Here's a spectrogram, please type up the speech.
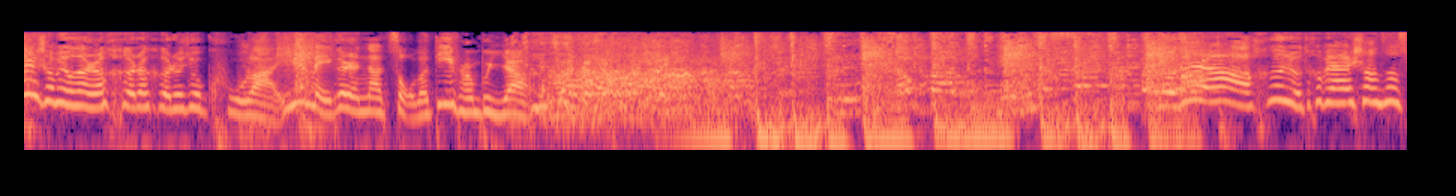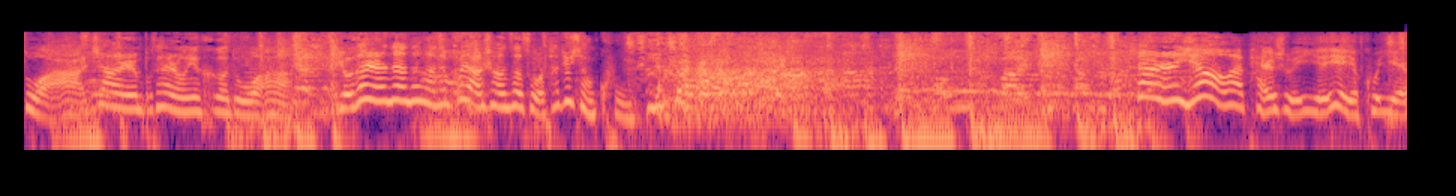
为什么有的人喝着喝着就哭了？因为每个人呢走的地方不一样。有的人啊喝酒特别爱上厕所啊，这样的人不太容易喝多啊。有的人呢他可能不想上厕所，他就想哭。这样人也往外排水，也也也哭也。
